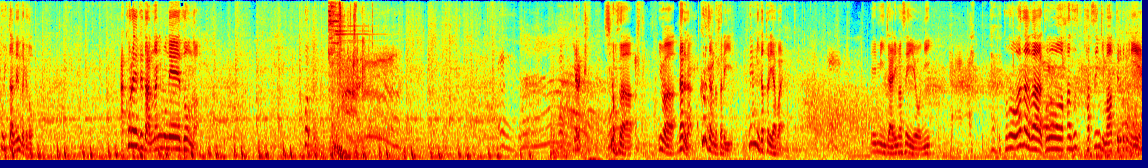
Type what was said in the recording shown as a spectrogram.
これ板ねえんだけど。あこれ出た。何もねえゾーンだ。これ。やべしかもさ今誰だ？クロちゃんだったらいい。フェンミンだったらやばい。フェンミンじゃありませんように。でこのわざわざこの発電機回ってるとこに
